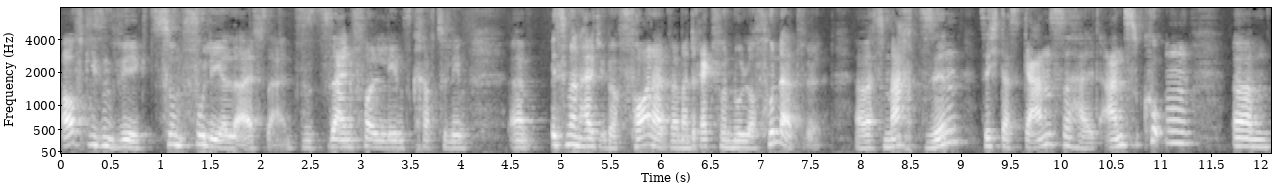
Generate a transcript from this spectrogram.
auf diesem Weg zum Fully Alive sein, seine volle Lebenskraft zu leben, ähm, ist man halt überfordert, wenn man direkt von 0 auf 100 will. Aber es macht Sinn, sich das Ganze halt anzugucken, ähm,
